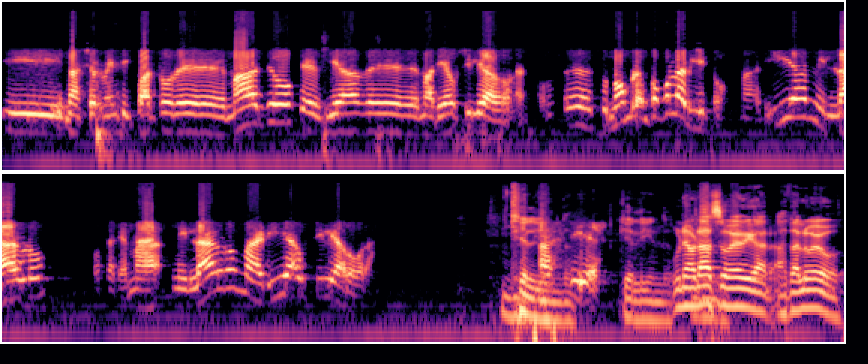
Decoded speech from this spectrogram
Y nació el 24 de mayo, que es día de María Auxiliadora. Entonces, su nombre es un poco larguito, María Milagro, o sea que Milagro María Auxiliadora. Qué lindo. Qué lindo. Un abrazo, Edgar. Hasta luego.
